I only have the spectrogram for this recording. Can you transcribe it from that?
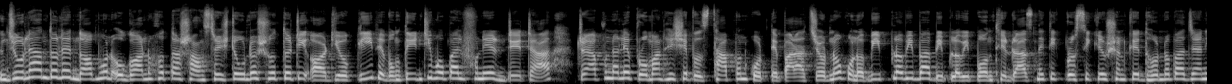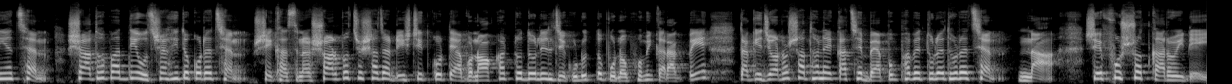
জুলাই আন্দোলনের দমন ও গণহত্যা সংশ্লিষ্ট উনসত্তরটি অডিও ক্লিপ এবং তিনটি মোবাইল ফোনের ডেটা ট্রাইব্যুনালে প্রমাণ হিসেবে স্থাপন করতে পারার জন্য কোনো বিপ্লবী বা বিপ্লবীপন্থীর রাজনৈতিক প্রসিকিউশনকে ধন্যবাদ জানিয়েছেন। সাধুবাদ দিয়ে উৎসাহিত করেছেন শেখ হাসিনার সর্বোচ্চ সাজা নিশ্চিত করতে এমন অকাট্য দলিল যে গুরুত্বপূর্ণ ভূমিকা রাখবে তাকে জনসাধারণের কাছে ব্যাপকভাবে তুলে ধরেছেন? না, সে ফুসরত কারোই নেই।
